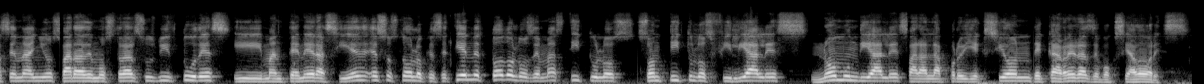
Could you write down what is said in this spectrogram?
pasen años para demostrar sus virtudes y mantener así. Eso es todo lo que se tiene. Todos los demás títulos son títulos filiales, no mundiales, para la proyección de carreras de boxeadores.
